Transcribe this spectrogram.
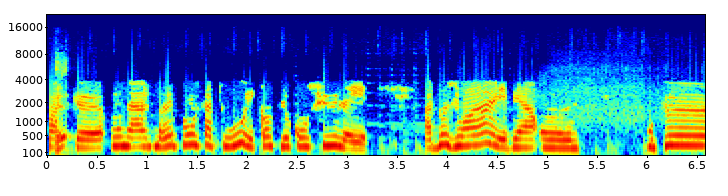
parce que on a une réponse à tout. Et quand le consul est, a besoin, eh bien on on peut.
